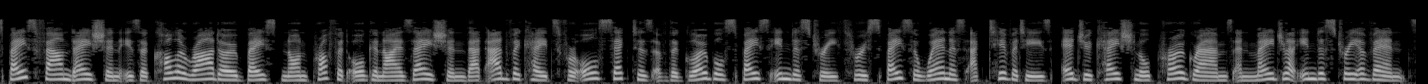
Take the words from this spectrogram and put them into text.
Space Foundation is a Colorado-based nonprofit organization that advocates for all sectors of the global space industry through space awareness activities, educational programs and major industry events.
